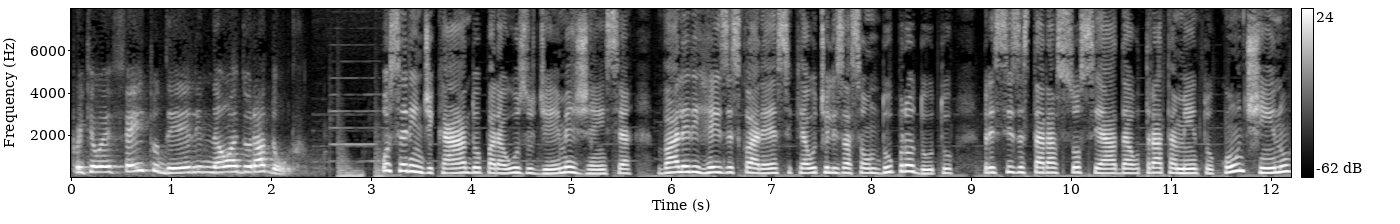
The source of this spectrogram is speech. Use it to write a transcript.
porque o efeito dele não é duradouro. Por ser indicado para uso de emergência, Valerie Reis esclarece que a utilização do produto precisa estar associada ao tratamento contínuo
